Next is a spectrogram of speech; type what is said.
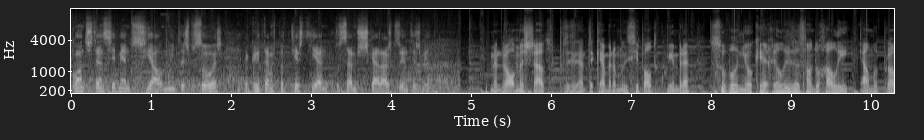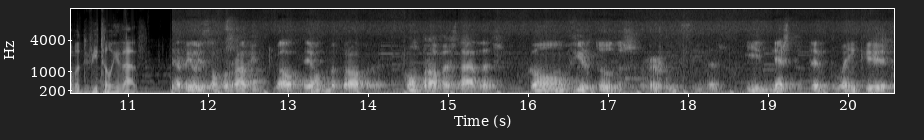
com distanciamento social, muitas pessoas. Acreditamos para que este ano possamos chegar às 200 mil. Manuel Machado, presidente da Câmara Municipal de Coimbra, sublinhou que a realização do Rally é uma prova de vitalidade. A realização do Rally em Portugal é uma prova com provas dadas, com virtudes reconhecidas e neste tempo em que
